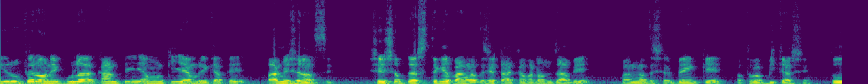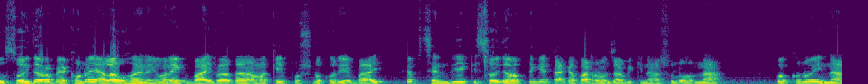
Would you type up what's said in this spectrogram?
ইউরোপের অনেকগুলা কান্ট্রি এমনকি আমেরিকাতে পারমিশন আছে। সেই সব দেশ থেকে বাংলাদেশে টাকা পাঠানো যাবে। বাংলাদেশের ব্যাংকে অথবা বিকাশে। তো সৌদি আরব এখনোই অ্যালাউ হয় নাই। অনেক ভাই ব্রাদার আমাকে প্রশ্ন করে, ভাই সেন্ড দিয়ে কি সৌদি আরব থেকে টাকা পাঠানো যাবে কিনা? আসলে না, কখনোই না।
